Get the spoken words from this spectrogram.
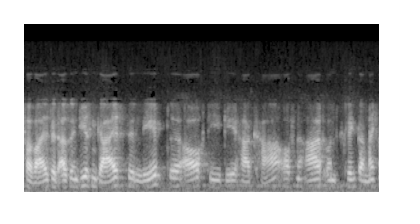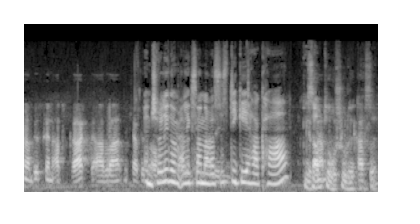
verwaltet. Also in diesem Geiste lebte auch die GHK auf eine Art und klingt dann manchmal ein bisschen abstrakt, aber ich habe Entschuldigung, Alexander, was ist die GHK? Gesamthochschule Kassel.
